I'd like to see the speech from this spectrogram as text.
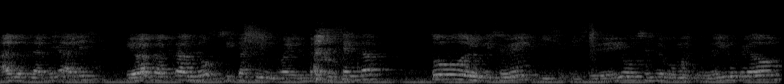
a los laterales que va captando, si casi en 360, todo lo que se ve y se, y se deriva un centro como este, donde hay un operador,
